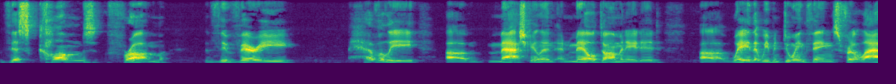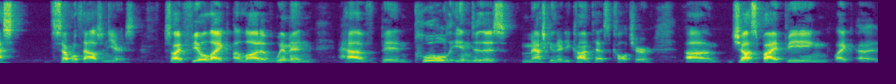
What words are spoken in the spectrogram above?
this comes from the very heavily um, masculine and male dominated uh, way that we've been doing things for the last several thousand years. So I feel like a lot of women have been pulled into this masculinity contest culture um, just by being like uh,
